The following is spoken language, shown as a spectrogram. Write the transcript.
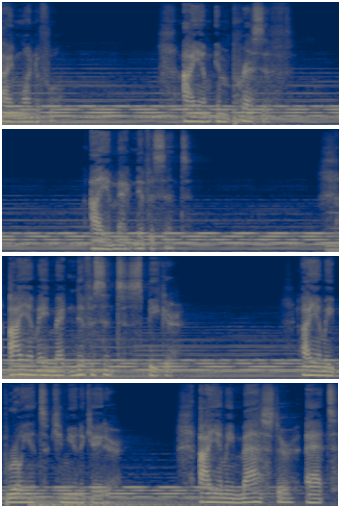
I am wonderful. I am impressive. I am magnificent. I am a magnificent speaker. I am a brilliant communicator. I am a master at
